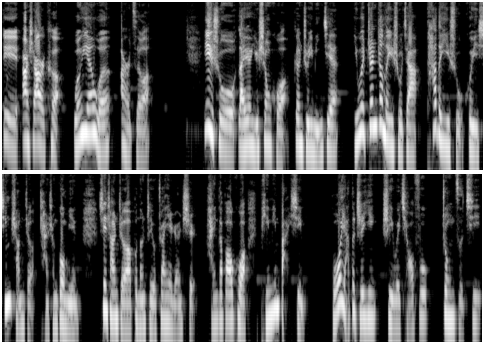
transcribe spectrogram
第二十二课文言文二则。艺术来源于生活，根植于民间。一位真正的艺术家，他的艺术会与欣赏者产生共鸣。欣赏者不能只有专业人士，还应该包括平民百姓。伯牙的知音是一位樵夫钟子期。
